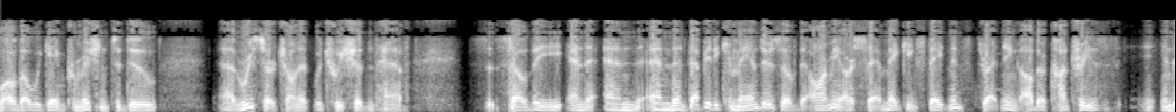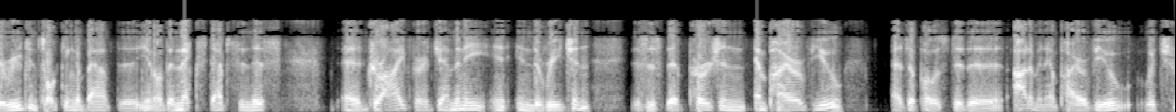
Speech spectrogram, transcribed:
although we gave permission to do uh, research on it, which we shouldn't have. So the and and and the deputy commanders of the army are making statements threatening other countries in the region, talking about the you know the next steps in this uh, drive for hegemony in, in the region. This is the Persian Empire view, as opposed to the Ottoman Empire view, which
